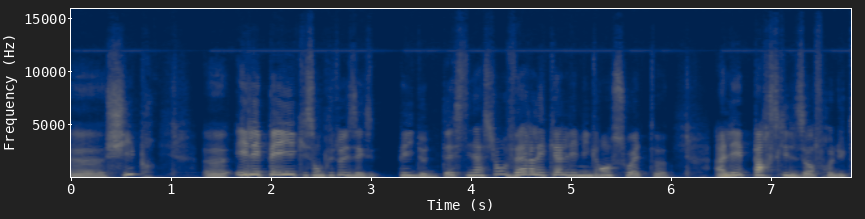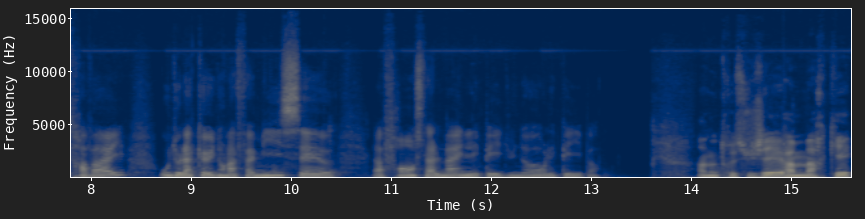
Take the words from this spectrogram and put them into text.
euh, Chypre, euh, et les pays qui sont plutôt des pays de destination vers lesquels les migrants souhaitent euh, aller parce qu'ils offrent du travail ou de l'accueil dans la famille. C'est la France, l'Allemagne, les pays du Nord, les Pays-Bas. Un autre sujet a marqué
